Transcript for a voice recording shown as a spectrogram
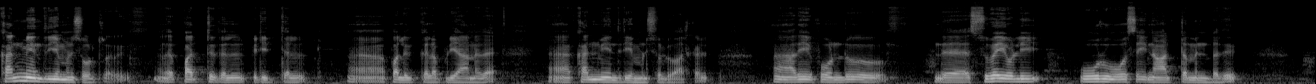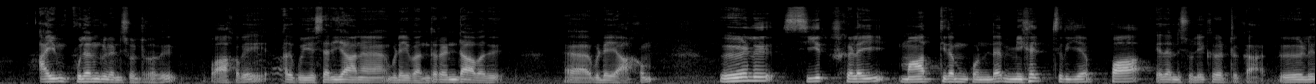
கண்மேந்திரியம் என்று சொல்கிறது அந்த பற்றுதல் பிடித்தல் பழுக்கள் பழுக்கல் அப்படியானதை அஹ், கண்மேந்திரியம் என்று சொல்லுவார்கள். அதே போன்று இந்த சுவையொளி ஊறு ஓசை நாட்டம் என்பது ஐம்புலன்கள் என்று சொல்கிறது ஆகவே அதுக்குரிய சரியான விடை வந்து ரெண்டாவது விடையாகும். ஏழு சீர்களை மாத்திரம் கொண்ட மிகச்சிறிய பா எதன்னு சொல்லி கேட்டிருக்கார். ஏழு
